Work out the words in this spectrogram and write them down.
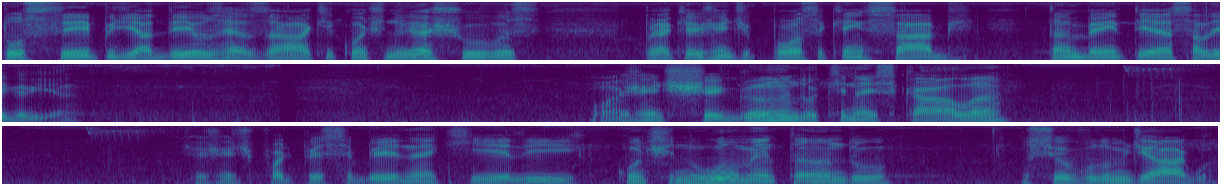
torcer, pedir a Deus, rezar que continue as chuvas para que a gente possa, quem sabe, também ter essa alegria. Bom, a gente chegando aqui na escala, a gente pode perceber né, que ele continua aumentando o seu volume de água.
